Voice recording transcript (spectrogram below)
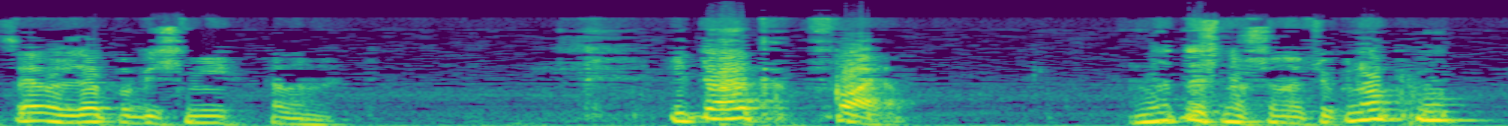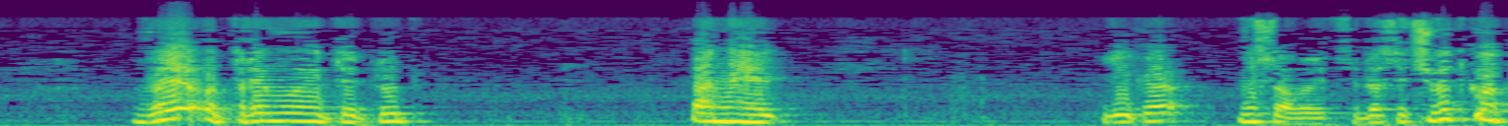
це вже побічні елементи. І так, файл. Натиснувши на цю кнопку, ви отримуєте тут панель, яка висовується досить швидко.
